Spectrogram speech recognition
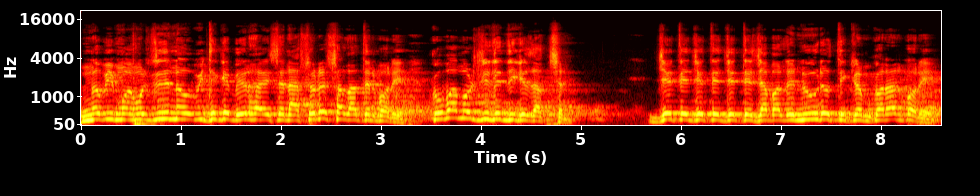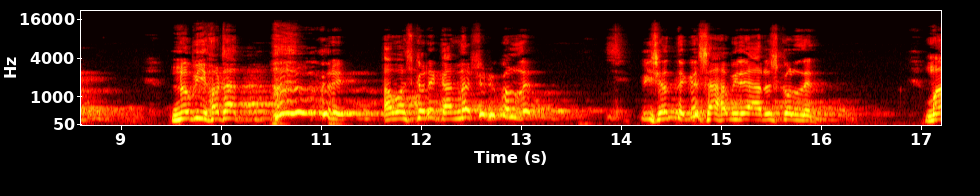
নবী মসজিদে নবী থেকে বের হয়েছেন আসরের সালাতের পরে। কোবা মসজিদের দিকে যাচ্ছেন। যেতে যেতে যেতে জাবালে নূর অতিক্রম করার পরে নবী হঠাৎ করে আওয়াজ করে কান্না শুরু করলেন। পিছন থেকে সাহাবিরে আরজ করলেন, মা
